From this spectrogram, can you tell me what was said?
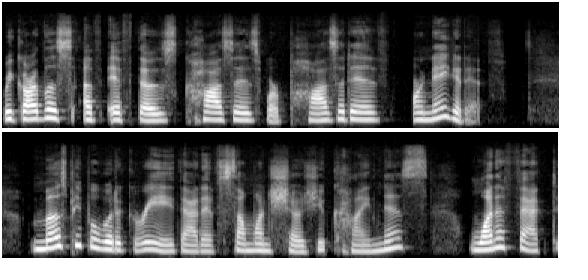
regardless of if those causes were positive or negative. Most people would agree that if someone shows you kindness, one effect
